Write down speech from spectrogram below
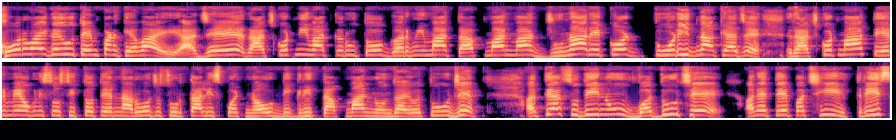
ખોરવાઈ ગયું તેમ પણ કહેવાય. આજે રાજકોટની વાત કરું તો ગરમીમાં તાપમાનમાં જૂના રેકોર્ડ તોડી જ નાખ્યા છે. રાજકોટમાં તેર મે ઓગણીસો સિત્તોતેર ના રોજ સુડતાલીસ પોઈન્ટ નવ ડિગ્રી તાપમાન નોંધાયું હતું જે અત્યાર સુધીનું વધુ છે અને તે પછી ત્રીસ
